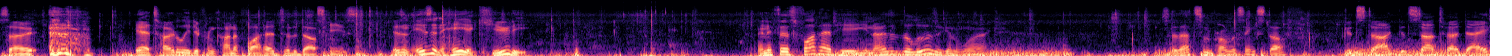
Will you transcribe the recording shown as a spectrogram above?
So, yeah, totally different kind of flathead to the Duskies. Isn't isn't he a cutie? And if there's flathead here, you know that the lures are going to work. So that's some promising stuff. Good start, good start to our day.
